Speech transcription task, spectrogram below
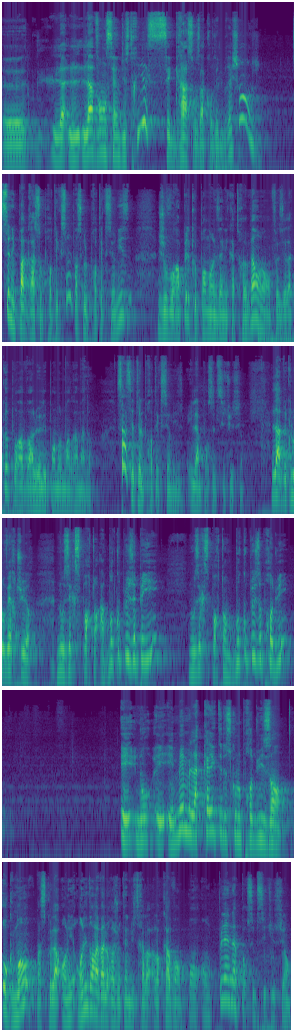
euh, l'avancée industrielle, c'est grâce aux accords de libre-échange. Ce n'est pas grâce au protectionnisme, parce que le protectionnisme, je vous rappelle que pendant les années 80, on faisait la queue pour avoir le lait pendant le mois de Ramadan. Ça, c'était le protectionnisme et l'impôt substitution. Là, avec l'ouverture, nous exportons à beaucoup plus de pays, nous exportons beaucoup plus de produits, et, même la qualité de ce que nous produisons augmente, parce que là, on est, dans la valeur ajoutée industrielle, alors qu'avant, en, pleine import substitution,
